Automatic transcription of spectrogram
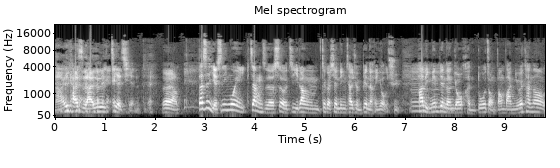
然后一开始还是借钱，对啊。但是也是因为这样子的设计，让这个限定猜拳变得很有趣。它里面变得有很多种方法，你会看到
